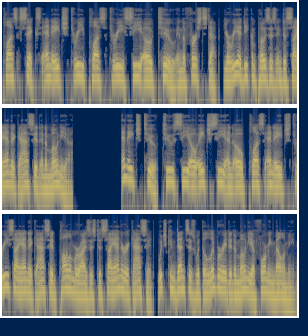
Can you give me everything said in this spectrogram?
plus 6 NH3 plus 3 CO2 In the first step, urea decomposes into cyanic acid and ammonia, NH2 2COHCNO plus NH3 cyanic acid polymerizes to cyanuric acid, which condenses with the liberated ammonia forming melamine.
